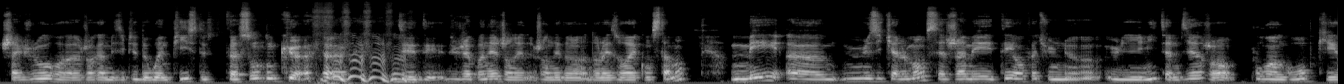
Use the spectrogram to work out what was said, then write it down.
chaque jour, euh, je regarde mes épisodes de One Piece de toute façon, donc des- des- du japonais, j'en ai, j'en ai dans, dans les oreilles constamment. Mais musicalement, ça n'a jamais été en fait une, une limite à me dire, genre, pour un groupe qui est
